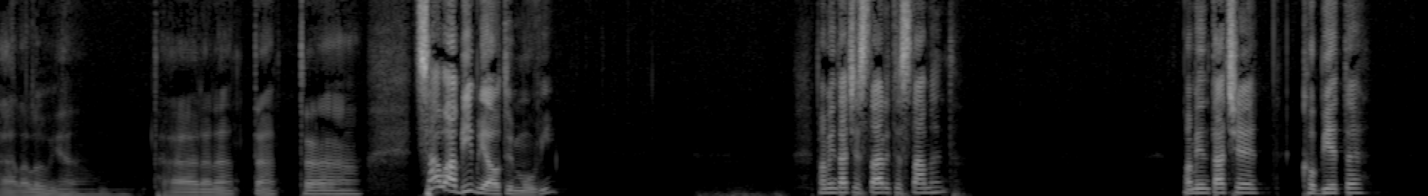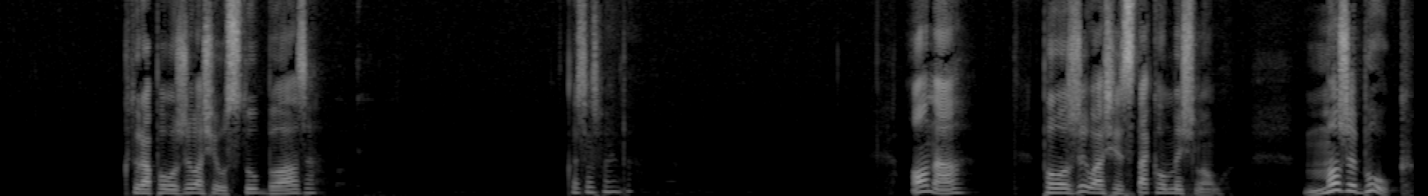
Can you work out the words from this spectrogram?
Hallelujah. Ta, ta, ta, Cała Biblia o tym mówi. Pamiętacie Stary Testament? Pamiętacie kobietę, która położyła się u stóp Boaza? Ktoś z pamięta? Ona położyła się z taką myślą: może Bóg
